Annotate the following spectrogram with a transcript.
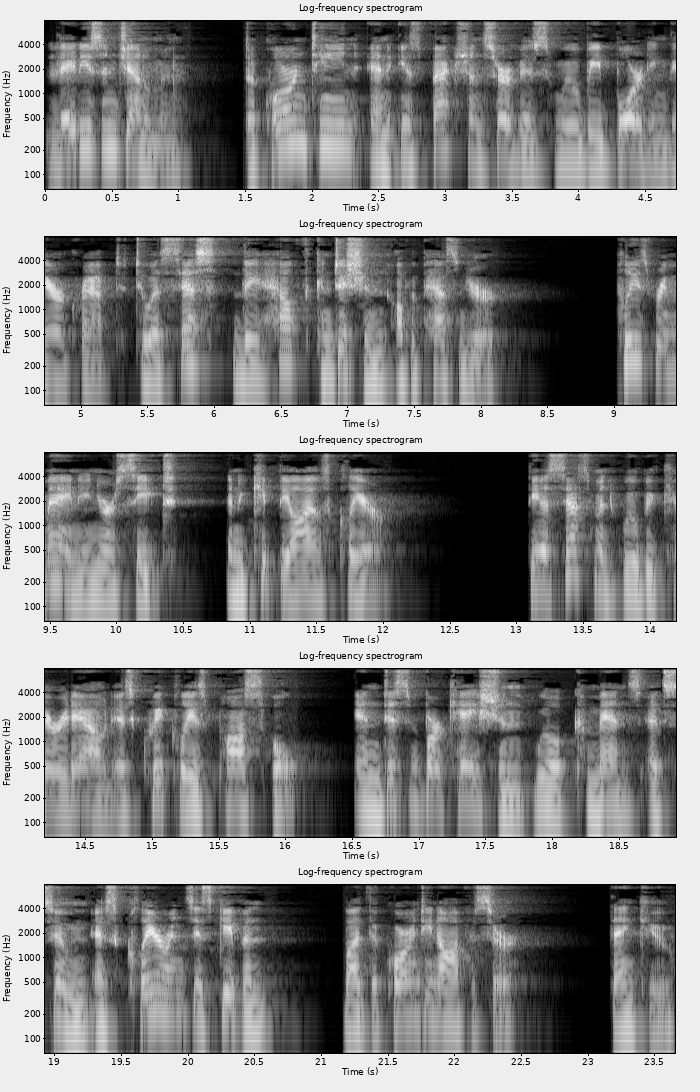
Ladies and gentlemen, the Quarantine and Inspection Service will be boarding the aircraft to assess the health condition of a passenger. Please remain in your seat and keep the aisles clear. The assessment will be carried out as quickly as possible, and disembarkation will commence as soon as clearance is given by the quarantine officer. Thank you.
